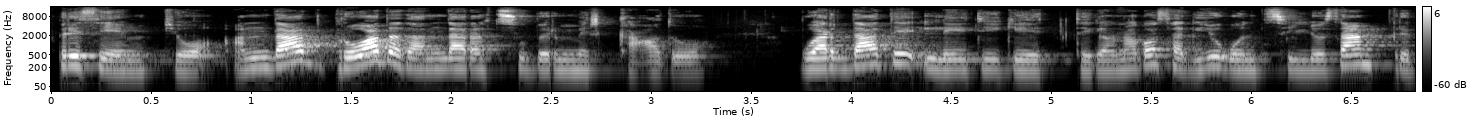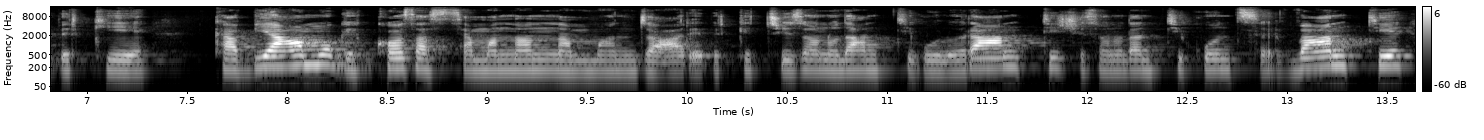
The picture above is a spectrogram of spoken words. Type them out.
per esempio, andate, provate ad andare al supermercato, guardate le etichette, che è una cosa che io consiglio sempre perché capiamo che cosa stiamo andando a mangiare, perché ci sono tanti coloranti, ci sono tanti conservanti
